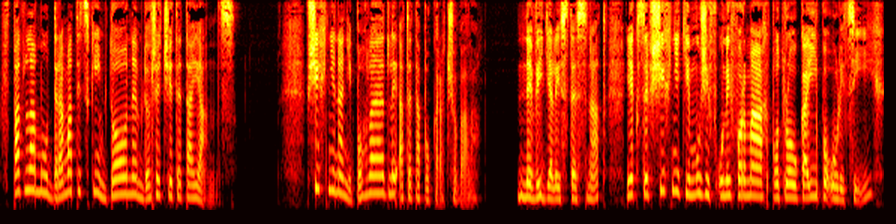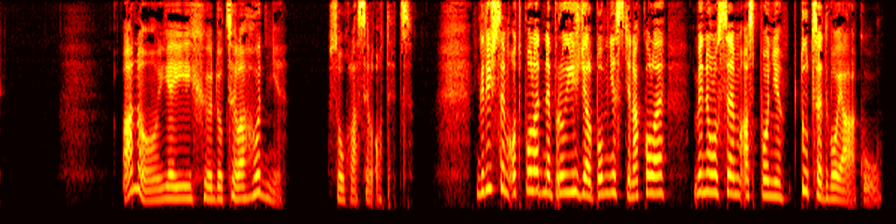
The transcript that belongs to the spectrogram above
Vpadla mu dramatickým tónem do řeči teta Jans. Všichni na ní pohlédli a teta pokračovala. Neviděli jste snad, jak se všichni ti muži v uniformách potloukají po ulicích? Ano, je jich docela hodně, souhlasil otec. Když jsem odpoledne projížděl po městě na kole, minul jsem aspoň tucet vojáků.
